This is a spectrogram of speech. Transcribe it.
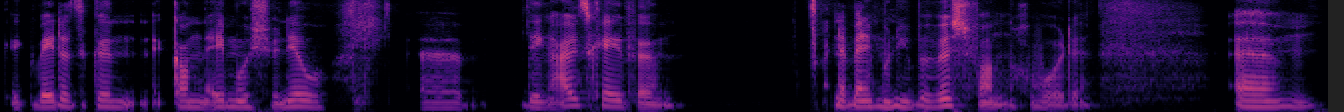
ik, weet dat ik een ik kan emotioneel uh, ding uitgeven. En daar ben ik me nu bewust van geworden. Um,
